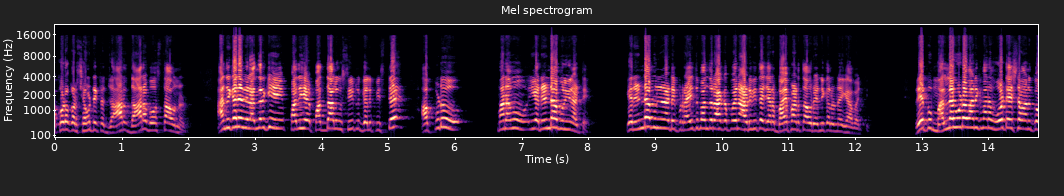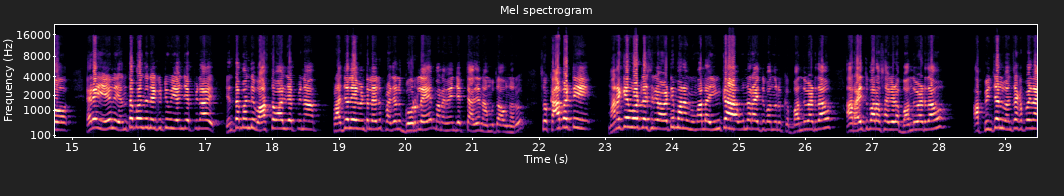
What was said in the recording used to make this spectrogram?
ఒకడొకడు చెమట ఇట్లా జార దార పోస్తా ఉన్నాడు. అందుకనే వీళ్ళందరికీ పదిహేడు పద్నాలుగు సీట్లు గెలిపిస్తే అప్పుడు మనము ఇక నిండా మునిగినట్టే. ఇక నిండా మునిగినట్టు. ఇప్పుడు రైతు బంధు రాకపోయినా అడిగితే జర భయపడతావు ఎన్నికలు ఉన్నాయి కాబట్టి. రేపు మళ్ళీ కూడా వానికి మనం ఓటేసాం అనుకో అరే ఏళ్ళు ఎంతమంది నెగిటివ్ ఏం చెప్పినా ఎంతమంది వాస్తవాలు చెప్పినా ప్రజలు ఏం వింటలేరు ప్రజలు గొర్రెలే మనం ఏం చెప్తే అదే నమ్ముతా ఉన్నారు. సో కాబట్టి మనకే ఓట్లేసారు కాబట్టి మనం మళ్ళీ ఇంకా ఉన్న రైతు బంధును బంద్ పెడదాం ఆ రైతు భరోసా కూడా బంద్ పెడదాం. ఆ పింఛన్లు పెంచకపోయినా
